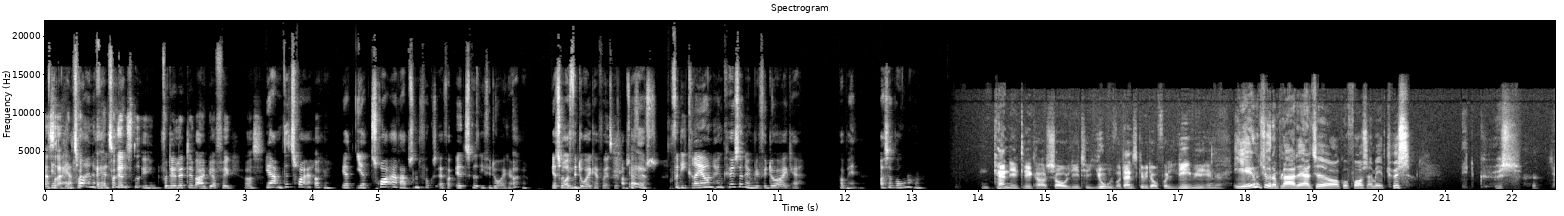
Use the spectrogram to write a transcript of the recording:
Altså, Ja, er, han jeg tror, for, han er er han forelsket i hende? For det er lidt det vibe, jeg fik også. Ja, men det tror jeg. Okay. Jeg, jeg tror, at Rapsenfuchs er forelsket i Fedorika. Okay. Jeg tror også, Fedorika er forelsket i Rapsenfuchs. Ja, ja. Fordi greven, han kysser nemlig Fedorika på panden. Og så vågner hun. Hun kan ikke ligge her og sove lige til jul. Hvordan skal vi dog få liv i hende? I eventyrene plejer det altid at gå for sig med et kys. Kys? Ja.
